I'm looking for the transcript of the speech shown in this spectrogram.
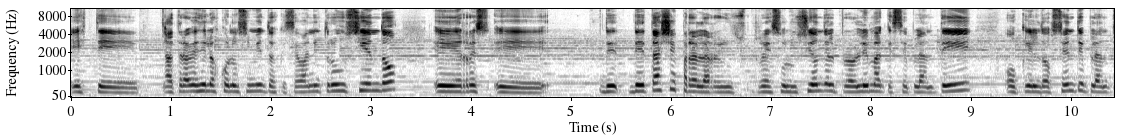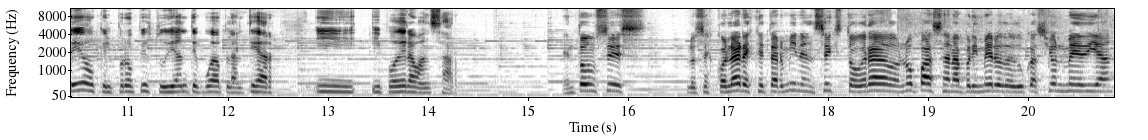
este, a través de los conocimientos que se van introduciendo. Eh, eh, detalles para la resolución del problema que se plantee o que el docente plantee o que el propio estudiante pueda plantear y, poder avanzar. Entonces, los escolares que terminan sexto grado no pasan a primero de educación media,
